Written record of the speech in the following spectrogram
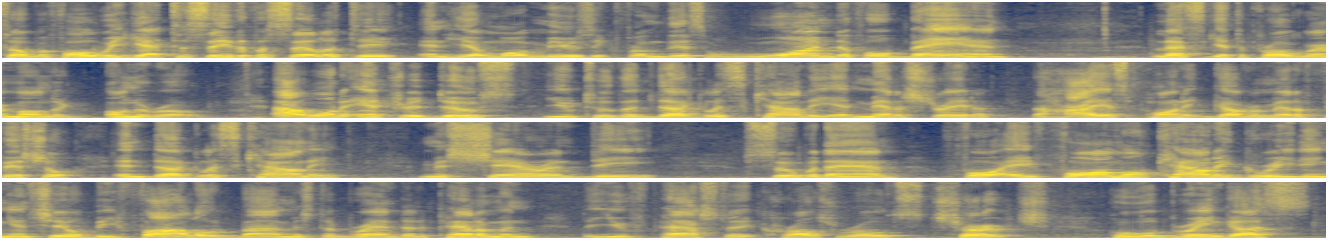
So before we get to see the facility and hear more music from this wonderful band, let's get the program on the on the road. I want to introduce you to the Douglas County Administrator, the highest appointed government official in Douglas County, Ms. Sharon D. Subadan, for a formal county greeting, and she'll be followed by Mr. Brandon Penniman, the youth pastor at Crossroads Church, who will bring us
